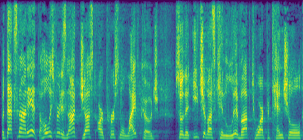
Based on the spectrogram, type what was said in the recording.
But that's not it. The Holy Spirit is not just our personal life coach so that each of us can live up to our potential,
